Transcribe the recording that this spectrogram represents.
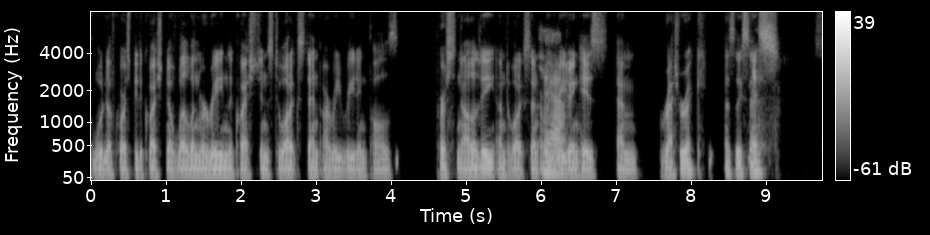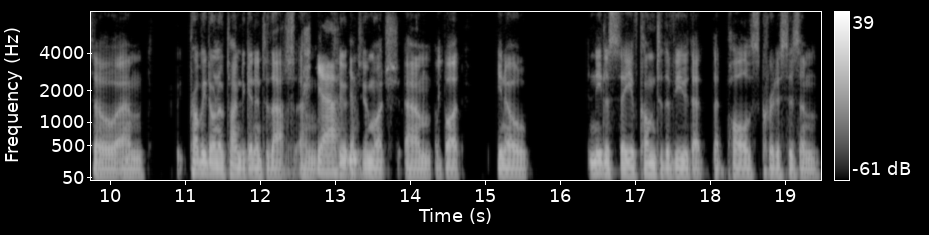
would of course be the question of, well, when we're reading the questions, to what extent are we reading Paul's personality and to what extent are yeah. we reading his um, rhetoric, as they say. Yes. So um, we probably don't have time to get into that um, yeah, too, yeah. too much. Um, but you know, needless to say, you've come to the view that that Paul's criticism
